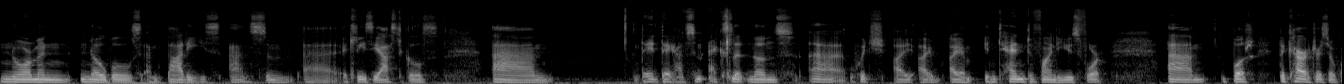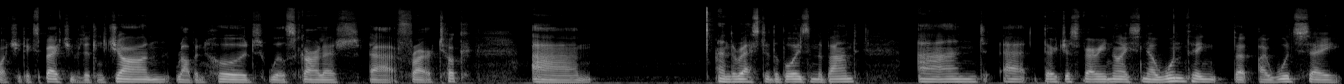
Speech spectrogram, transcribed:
Norman nobles and baddies and some uh, ecclesiasticals. Um, they they have some excellent nuns, uh, which I I I intend to find a use for. Um, but the characters are what you'd expect. You've Little John, Robin Hood, Will Scarlet, uh, Friar Tuck, um, and the rest of the boys in the band. And uh, they're just very nice. Now, one thing that I would say,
